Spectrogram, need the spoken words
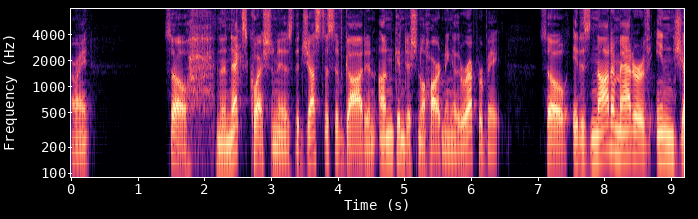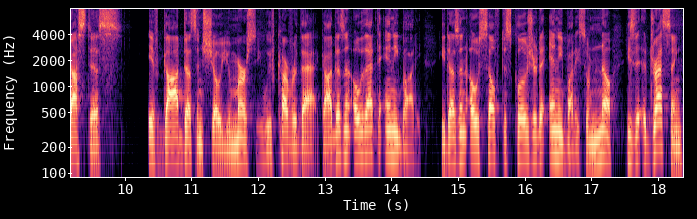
All right? So, the next question is the justice of God and unconditional hardening of the reprobate. So, it is not a matter of injustice if God doesn't show you mercy. We've covered that. God doesn't owe that to anybody, He doesn't owe self disclosure to anybody. So, no, He's addressing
